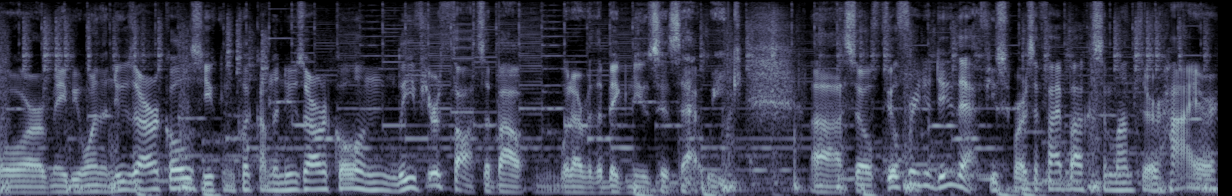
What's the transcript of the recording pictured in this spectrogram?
Or maybe one of the news articles, you can click on the news article and leave your thoughts about whatever the big news is that week. Uh, so feel free to do that. If you support us at five bucks a month or higher,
